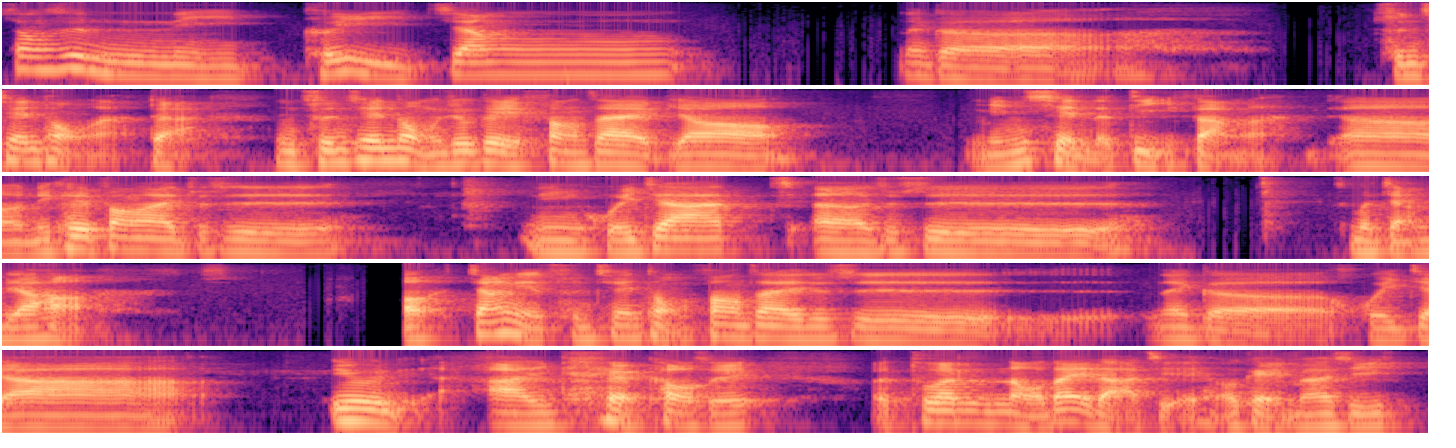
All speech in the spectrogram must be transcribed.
像是你可以将那个。存钱筒啊，对啊，你存钱筒就可以放在比较明显的地方啊，呃，你可以放在就是你回家呃就是怎么讲比较好？哦，将你的存钱筒放在就是那个回家，因为啊应该靠谁？突然脑袋打结，OK 没关系，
